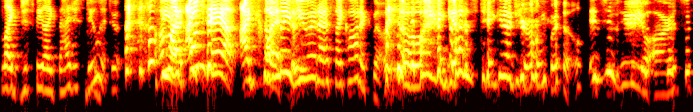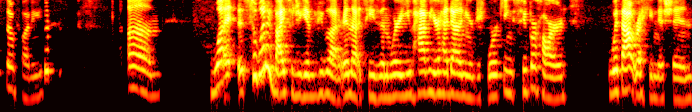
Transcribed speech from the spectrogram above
like just be like, I just do Just it. do it. I'm See, like, uh, I can't. I Some may view it as psychotic though, so I guess take it at your own will. it's just who you are. It's just so funny. Um, what? So, what advice would you give to people that are in that season where you have your head down, and you're just working super hard without recognition,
